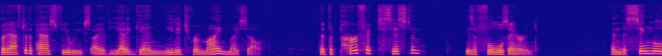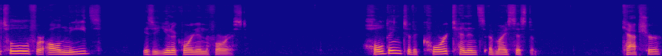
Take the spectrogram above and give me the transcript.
But after the past few weeks, I have yet again needed to remind myself that the perfect system is a fool's errand, and the single tool for all needs is a unicorn in the forest. Holding to the core tenets of my system capture,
